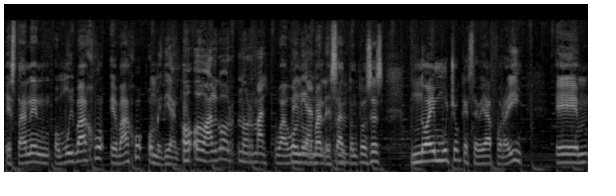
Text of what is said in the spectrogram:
están en o muy bajo, eh, bajo o mediano O, o algo normal. o algo mediano. normal, exacto. Entonces, no hay mucho que se vea por ahí. Eh,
